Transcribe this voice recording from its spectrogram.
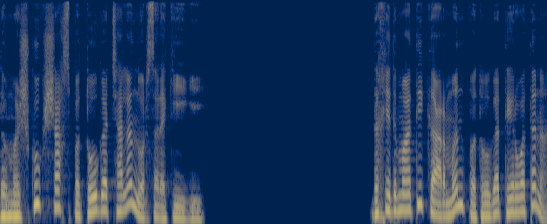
د مشکوک شخص په توګه چلند ورسره کېږي. د خدماتي کارمند په توګه تېروتنه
